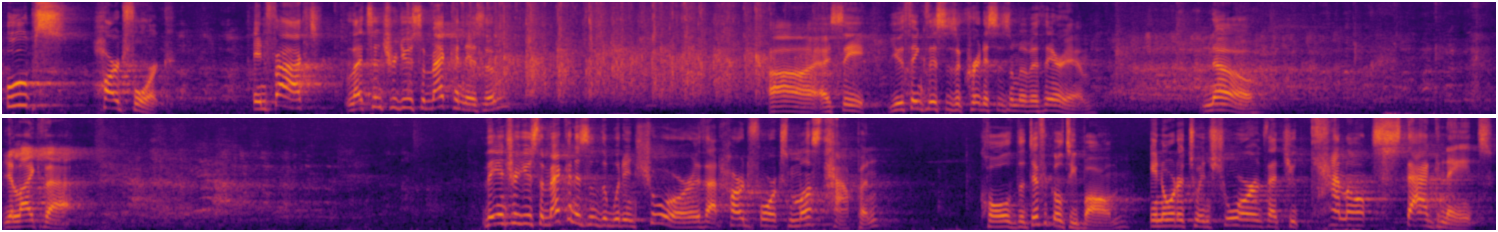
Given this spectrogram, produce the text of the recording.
oops, hard fork. In fact, let's introduce a mechanism Ah, I see. You think this is a criticism of Ethereum? no. You like that? They introduced a mechanism that would ensure that hard forks must happen, called the difficulty bomb, in order to ensure that you cannot stagnate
